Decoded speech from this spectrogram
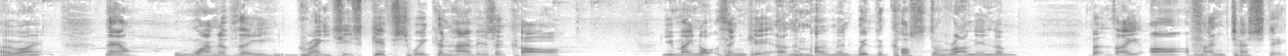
All right? Now, one of the greatest gifts we can have is a car. You may not think it at the moment with the cost of running them, but they are fantastic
